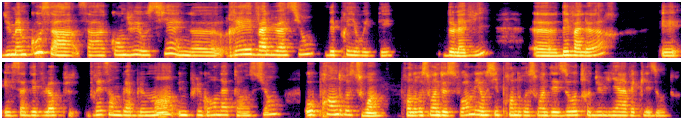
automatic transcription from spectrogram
Du même coup, ça, ça a conduit aussi à une réévaluation des priorités de la vie euh, des valeurs et, ça développe vraisemblablement une plus grande attention au prendre soin, prendre soin de soi, mais aussi prendre soin des autres, du lien avec les autres.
